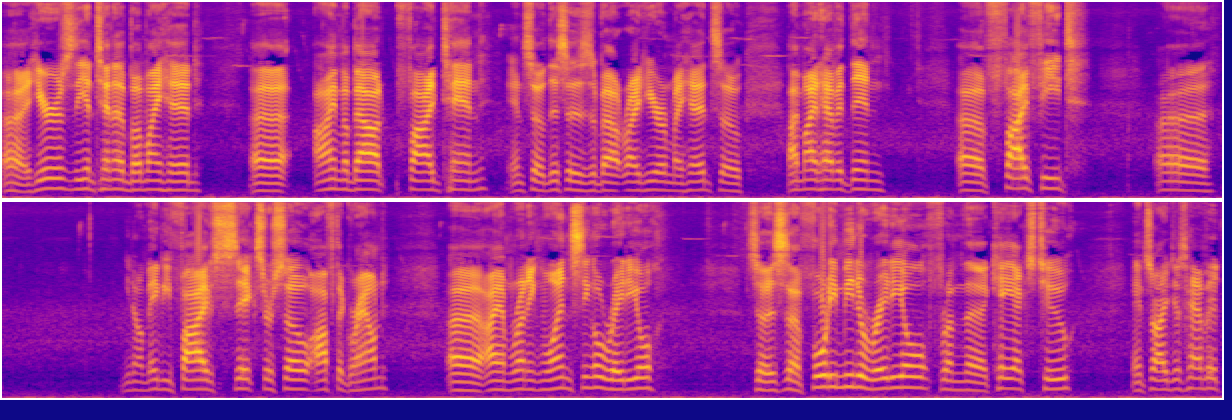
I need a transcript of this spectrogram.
uh, here's the antenna above my head. Uh, I'm about 5'10, and so this is about right here on my head. So I might have it then uh, five feet, uh, you know, maybe five, six or so off the ground. Uh, I am running one single radial. So this is a 40 meter radial from the KX2. And so I just have it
